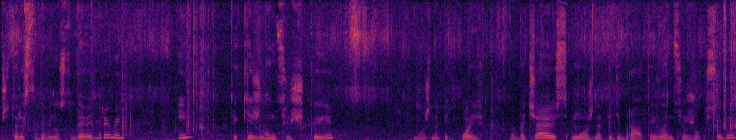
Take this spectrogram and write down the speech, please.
499 гривень. І такі ж ланцюжки можна під. Ой, вибачаюсь, можна підібрати і ланцюжок сюди.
